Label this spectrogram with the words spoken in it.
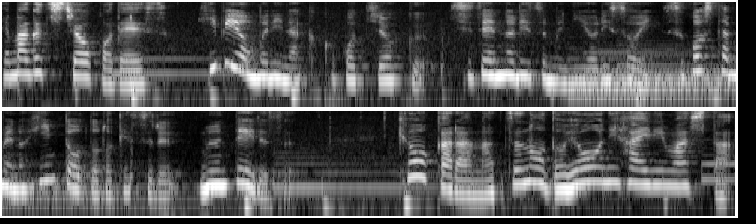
山口彫子です。日々を無理なく心地よく自然のリズムに寄り添い過ごすためのヒントをお届けするムーンテイルズ。今日から夏の土曜に入りました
